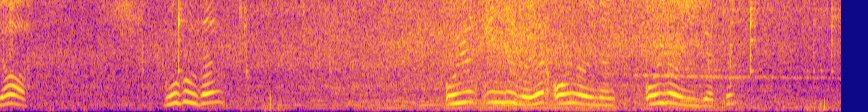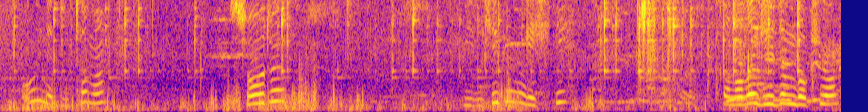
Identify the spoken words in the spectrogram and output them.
Ya Google'dan oyun indirmeler oyun oynan oyun oynayacaktım. Oynadım tamam. Sonra bir iki gün geçti. Kanala girdim bakıyorum.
